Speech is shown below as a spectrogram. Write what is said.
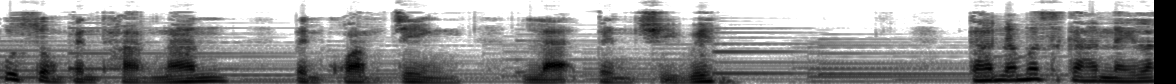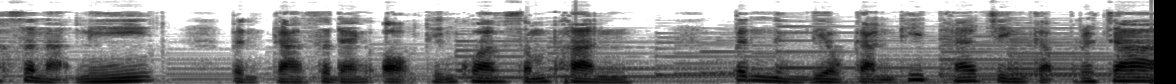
ผู้ทรงเป็นทางนั้น เป็นความจริงและเป็นชีวิต การนมัสการในลักษณะนี้เป็นการแสดงออกถึงความสัมพันธ์ เป็นหนึ่งเดียวกันที่แท้จริงกับพระเจ้า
